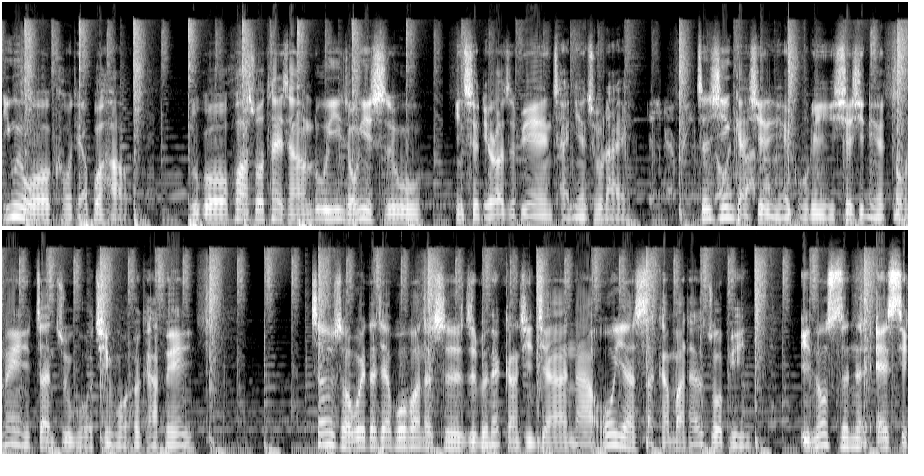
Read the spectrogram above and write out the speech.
因为我口条不好，如果话说太长，录音容易失误，因此留到这边才念出来。真心感谢你的鼓励，谢谢你的抖内赞助我，请我喝咖啡。上一首为大家播放的是日本的钢琴家拿欧亚萨卡马塔的作品《Innocent Essex》。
